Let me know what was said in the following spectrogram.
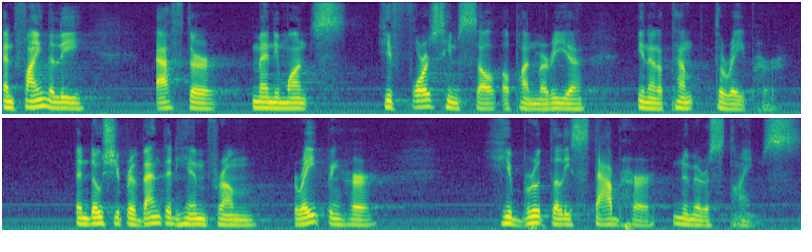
And finally, after many months, he forced himself upon Maria in an attempt to rape her. And though she prevented him from raping her, he brutally stabbed her numerous times.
